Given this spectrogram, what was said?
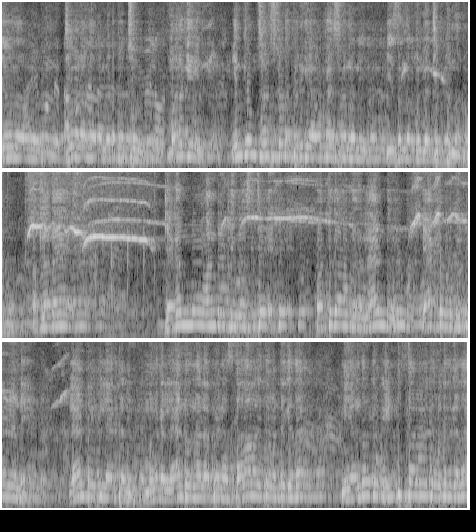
జీవనాధారం జీవనాధారం గడపచ్చు మనకి ఇన్కమ్ సోర్స్ కూడా పెరిగే అవకాశం ఉందని ఈ సందర్భంగా చెప్తున్నాను అట్లానే జగన్మోహన్ రెడ్డి వస్తే కొత్తగా ఒక ల్యాండ్ యాక్ట్ ఒకటి పెట్టాడండి ల్యాండ్ టైటిల్ యాక్ట్ అని మనకు ల్యాండ్ ఉన్నా లేకపోయినా స్థలాలు అయితే ఉంటాయి కదా? మీ అందరికీ ఒక ఇంటి స్థలం అయితే ఉంటుంది కదా?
